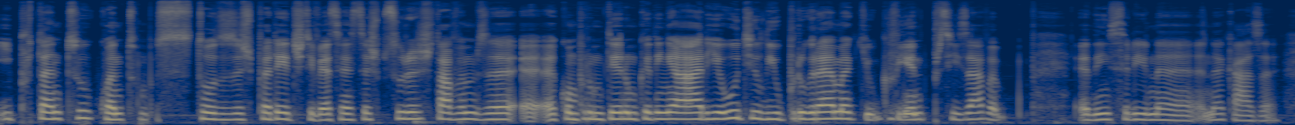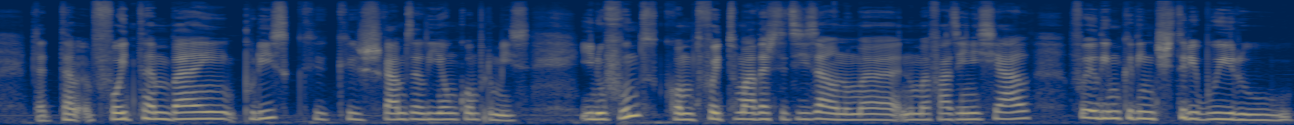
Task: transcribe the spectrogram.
e, portanto, quanto se todas as paredes tivessem essas espessuras, estávamos a, a, comprometer um bocadinho a área útil e o programa que o cliente precisava de inserir na, na casa. Portanto, foi também por isso que, que chegámos ali a um compromisso. E, no fundo, como foi tomada esta decisão numa, numa fase inicial, foi ali um bocadinho distribuir o,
